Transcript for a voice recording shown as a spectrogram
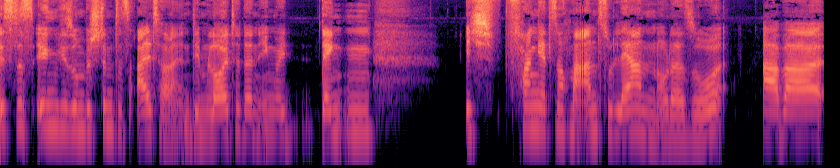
ist es irgendwie so ein bestimmtes Alter, in dem Leute dann irgendwie denken, ich fange jetzt noch mal an zu lernen oder so. Aber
